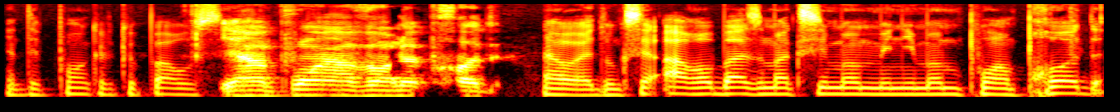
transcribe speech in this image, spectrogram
Il y a des points quelque part aussi. Il y a un point avant le prod. Ah ouais, donc c'est maximum minimum.prod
